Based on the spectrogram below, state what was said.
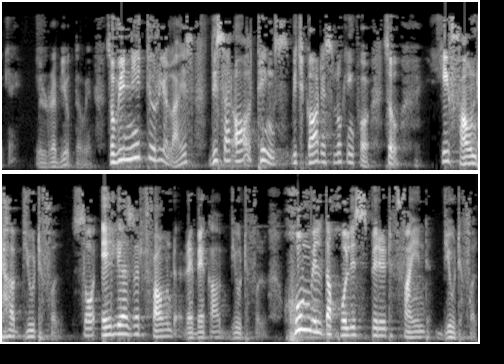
Okay? He will rebuke the wind. So we need to realize these are all things which God is looking for. So he found her beautiful. So Eliezer found Rebecca beautiful. Whom will the Holy Spirit find beautiful?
